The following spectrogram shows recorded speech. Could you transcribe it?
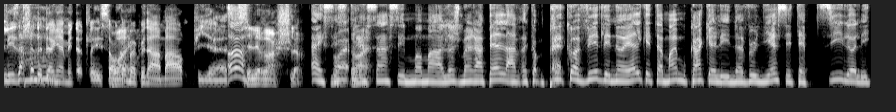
Les achats de Ah. dernière minute, là, ils sont Ouais. comme un peu dans la marde. Puis, euh, Ah! C'est les roches, là. Hey, c'est Ouais. stressant, ces moments-là. Je me rappelle, av- comme pré-COVID, les Noëls qui étaient même, ou quand que les neveux nièces étaient petits, là, les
